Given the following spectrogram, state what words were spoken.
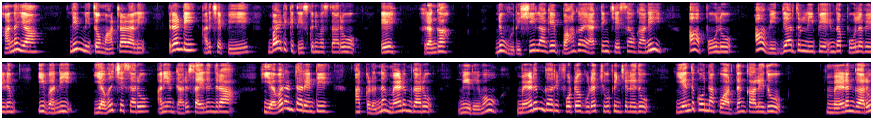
అన్నయ్య నేను నీతో మాట్లాడాలి రండి అని చెప్పి బయటికి తీసుకుని వస్తారు. ఏ రంగా నువ్వు రిషిలాగే బాగా యాక్టింగ్ చేశావు గాని ఆ పూలు ఆ విద్యార్థులు నీపేంద పూల వేయడం ఇవన్నీ ఎవరు చేశారు అని అంటారు శైలేంద్ర. ఎవరంటారేంటి? అక్కడున్న మేడం గారు. మీరేమో మేడం గారి ఫోటో కూడా చూపించలేదు. ఎందుకో నాకు అర్థం కాలేదు. మేడం గారు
